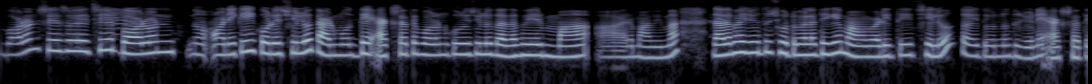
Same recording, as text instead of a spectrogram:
বরণ শেষ হয়েছে। বরণ অনেকেই করেছিল। তার মধ্যে একসাথে বরণ করেছিল দাদাভাইয়ের মা আর মামিমা। দাদাভাই যেহেতু ছোটোবেলা থেকে মামা বাড়িতে ছিল, তাই জন্য দুজনে একসাথে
